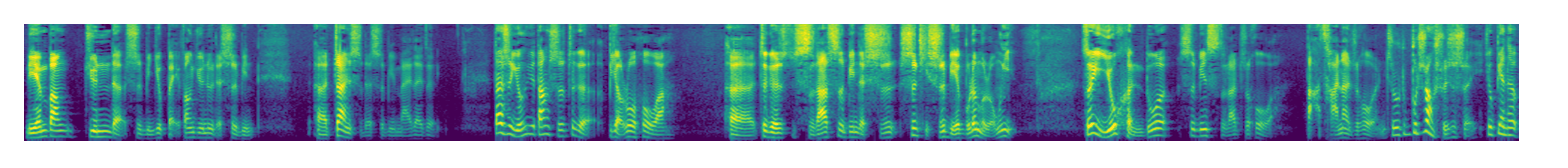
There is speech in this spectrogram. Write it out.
联邦军的士兵，就北方军队的士兵，呃，战死的士兵埋在这里。但是由于当时这个比较落后啊。呃，这个死的士兵的尸尸体识别不那么容易，所以有很多士兵死了之后啊，打残了之后，你就都不知道谁是谁，就变得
